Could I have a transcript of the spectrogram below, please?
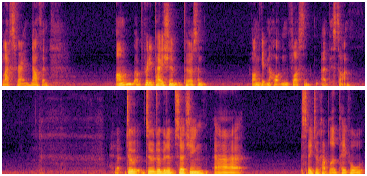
black screen, nothing. I'm a pretty patient person. I'm getting hot and flustered at this time. Do do do a bit of searching. Uh, speak to a couple of people.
